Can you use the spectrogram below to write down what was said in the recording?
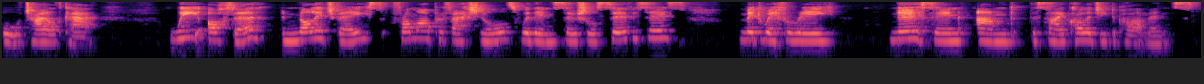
or childcare. We offer a knowledge base from our professionals within social services, midwifery, nursing and the psychology departments.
